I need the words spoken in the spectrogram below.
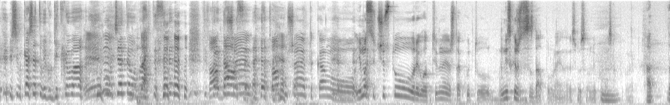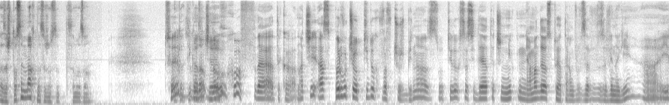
и ще ми кажеш, ето ви го гиткава, е, момчета, оправите се. Това отношение, това отношение е така, но има си чисто регулативни неща, които не искаш да създадат проблеми. Нали? Смисъл, никой не иска проблеми. А, а защо се махна всъщност от Амазон? Че, ти каза, много, че... много хубав, да, така. Значи, аз първо, че отидох в чужбина, аз отидох с идеята, че ник... няма да стоя там за, за винаги. А, и,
